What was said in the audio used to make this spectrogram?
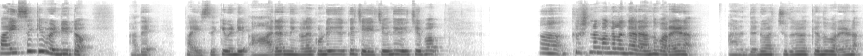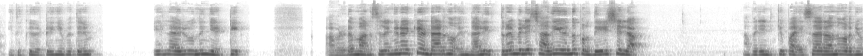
പൈസയ്ക്ക് വേണ്ടിട്ടോ? അതെ പൈസയ്ക്ക് വേണ്ടി. ആരാ നിങ്ങളെ കൊണ്ട് ഇതൊക്കെ ചെയ്യിച്ചെന്ന് ചോദിച്ചപ്പോൾ കൃഷ്ണമംഗലംകാരാന്ന് പറയണ. അനന്തനും അച്യുതനും ഒക്കെ ഒന്ന് പറയണം. ഇത് കേട്ട് കഴിഞ്ഞപ്പോഴത്തേനും എല്ലാവരും ഒന്ന് ഞെട്ടി. അവരുടെ മനസ്സിലെങ്ങനെയൊക്കെ ഉണ്ടായിരുന്നു? എന്നാൽ ഇത്രയും വലിയ ചതിയൊന്നും പ്രതീക്ഷിച്ചില്ല. അവരെനിക്ക് പൈസ ആരാന്ന് പറഞ്ഞു.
